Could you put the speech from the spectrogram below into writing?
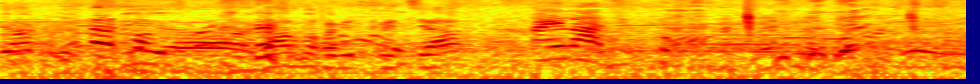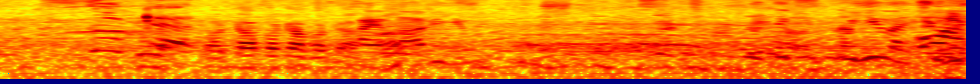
Дякую. І, е, Гарного відкриття. I love you. Супер! Пока-пока-пока. I love you. Ти поїла чуєш?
